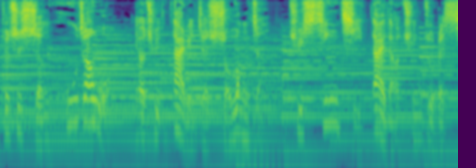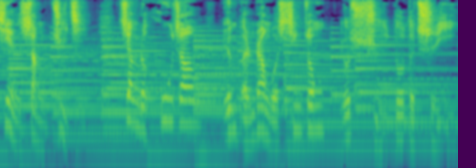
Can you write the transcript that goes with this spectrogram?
就是神呼召我要去带领着守望者去兴起代祷群组的线上聚集。这样的呼召原本让我心中有许多的迟疑，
